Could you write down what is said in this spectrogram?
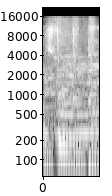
happens when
